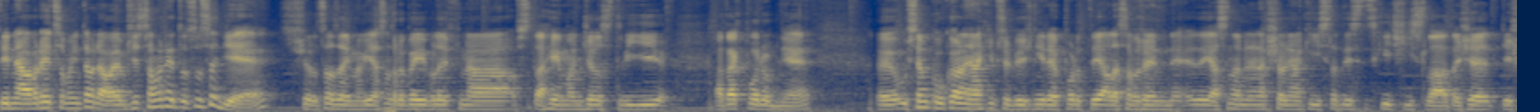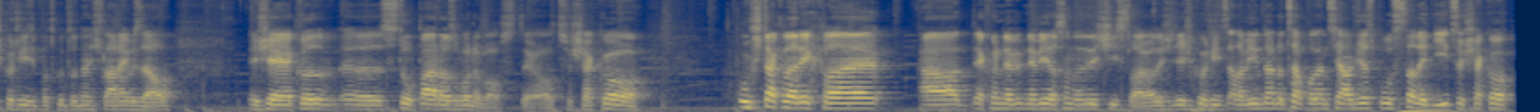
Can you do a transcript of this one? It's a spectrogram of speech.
ty návrhy, co oni tam dávají, protože samozřejmě to, co se děje, což je docela zajímavý, já jsem dobrý vliv na vztahy, manželství a tak podobně. Eh, Už jsem koukal na nějaký předběžný reporty, ale samozřejmě ne, já jsem nenašel nějaký statistický čísla, takže těžko říct, odkud to ten článek vzal, že jako eh, stoupá rozvodovost, jo, což jako už takhle rychle a jako ne, neviděl jsem tady čísla, jo, takže těžko říct, ale vidím tam docela potenciál, že spousta lidí, což jako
